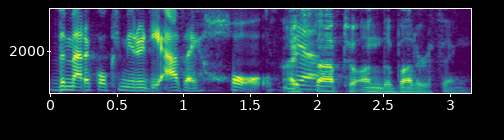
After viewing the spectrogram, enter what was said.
the medical community as a whole. I Yeah. stopped on the butter thing.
